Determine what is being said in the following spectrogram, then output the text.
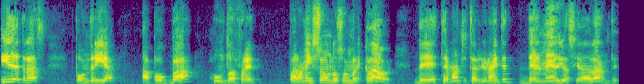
y detrás pondría a Pogba junto a Fred para mí son los hombres clave de este Manchester United del medio hacia adelante.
